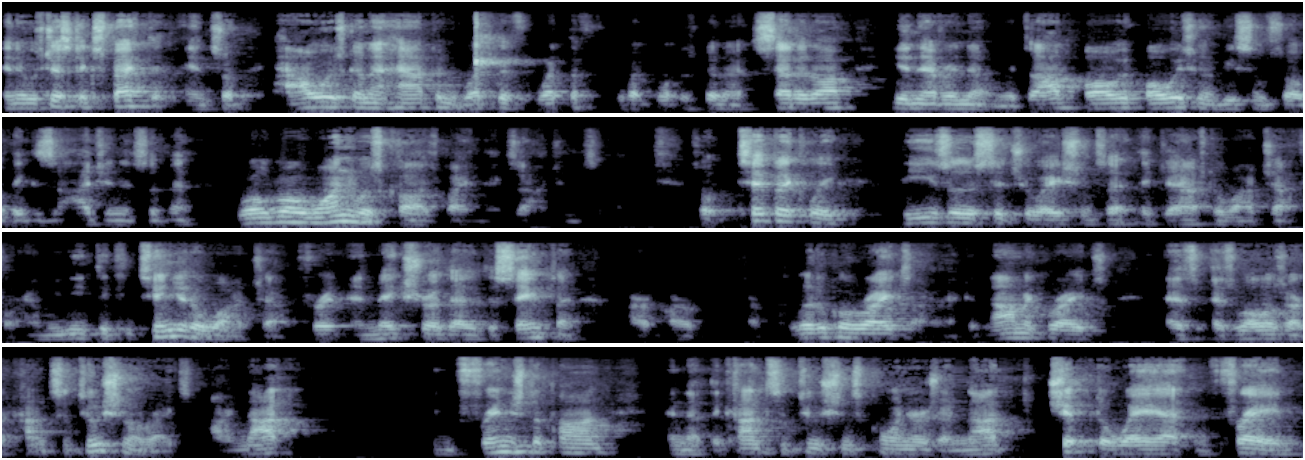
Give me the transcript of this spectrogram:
and it was just expected. And so how it was going to happen, what the, what the, what, was going to set it off, you never know. It's always, always going to be some sort of exogenous event. World War One was caused by an exogenous event. So typically these are the situations that, that you have to watch out for. And we need to continue to watch out for it and make sure that at the same time, our, our, our political rights, our economic rights, as, as well as our constitutional rights are not infringed upon and that the Constitution's corners are not chipped away at and frayed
